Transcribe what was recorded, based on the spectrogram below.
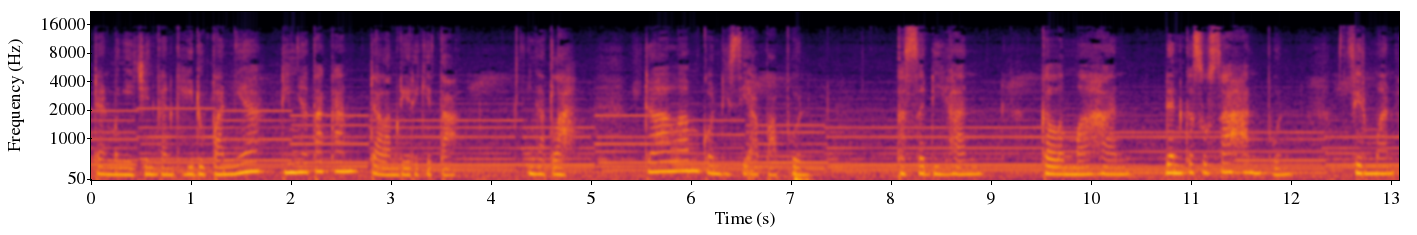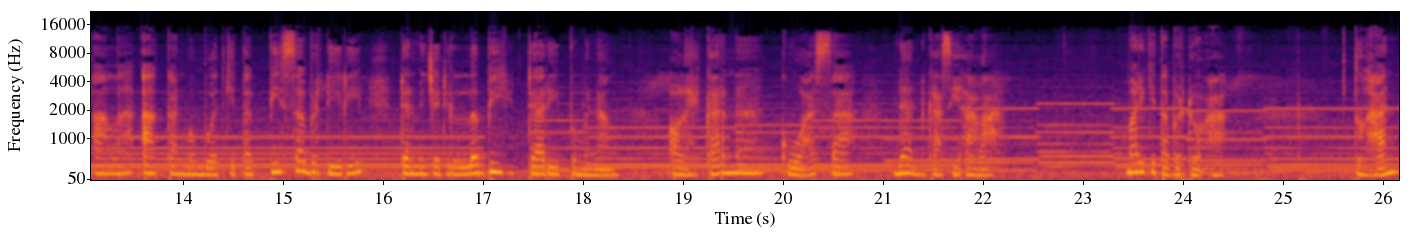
dan mengizinkan kehidupannya dinyatakan dalam diri kita. Ingatlah, dalam kondisi apa pun, kesedihan, kelemahan, dan kesusahan pun, firman Allah akan membuat kita bisa berdiri dan menjadi lebih dari pemenang oleh karena kuasa dan kasih Allah. Mari kita berdoa. Tuhan,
